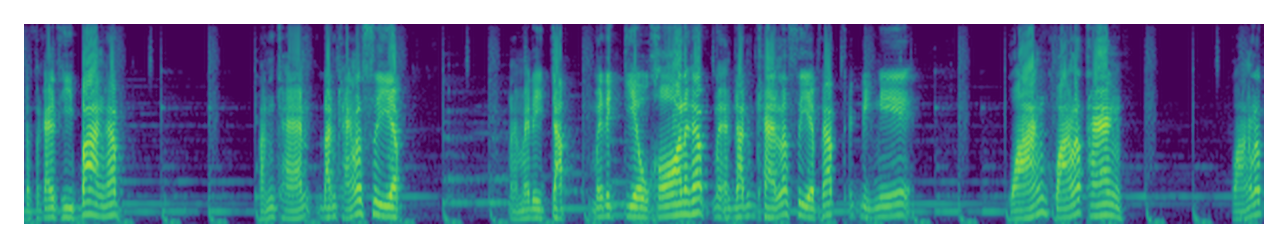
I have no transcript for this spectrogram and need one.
ยอดสังไกทีบบ้างครับดันแขนดันแขนแล้วเสียบ ไม่ได้จับไม่ได้เกี่ยวคอนะครับแม่ดันแขนแล้วเสียบครับ เทคนิคนี้ ขวางขวางแล้วแทง ขวางแล้ว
